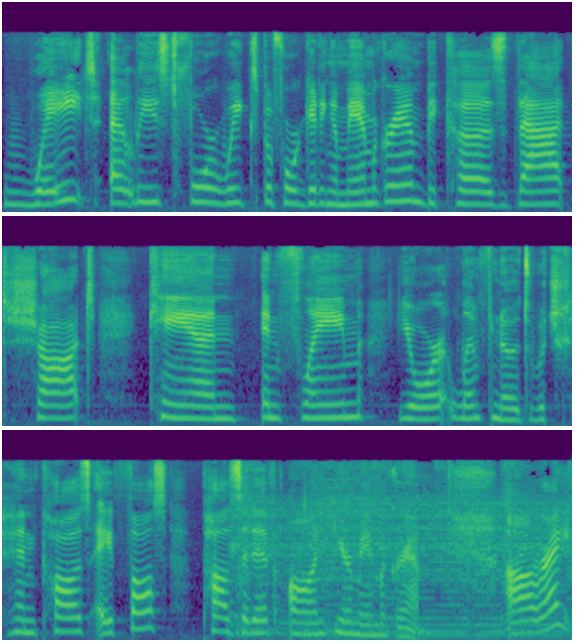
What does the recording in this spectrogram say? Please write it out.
wait at least four weeks before getting a mammogram because that shot can inflame your lymph nodes, which can cause a false positive on your mammogram. All right.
